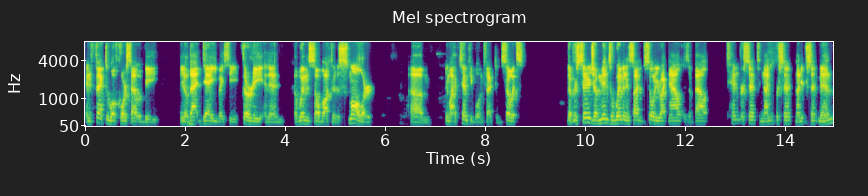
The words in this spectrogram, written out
infected, well, of course, that would be, you know, that day you may see 30, and then a women's cell block that is smaller, um, you might have 10 people infected. So it's the percentage of men to women inside the facility right now is about 10% to 90%, 90% men.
